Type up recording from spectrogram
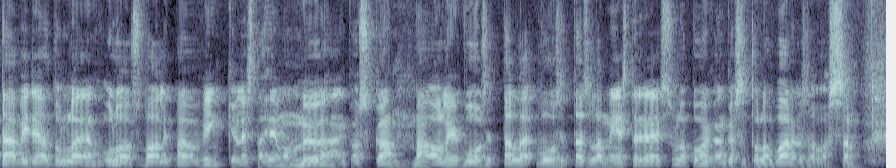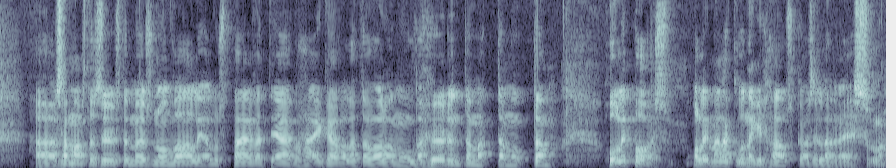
Tämä video tulee ulos vaalipäivän vinkkeleistä hieman myöhään, koska mä olin vuosittaisella miesten reissulla poikan kanssa tuolla Varsovassa. Samasta syystä myös nuo vaalialuspäivät jää vähän ikävällä tavalla multa hyödyntämättä, mutta huoli pois. Oli meillä kuitenkin hauskaa sillä reissulla.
